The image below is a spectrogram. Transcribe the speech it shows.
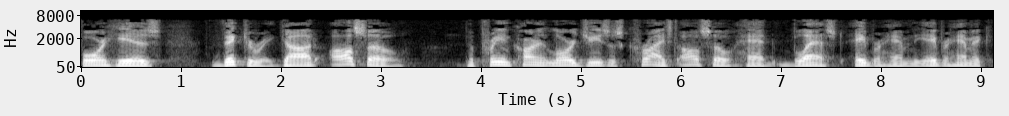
for his victory. God also, the pre-incarnate Lord Jesus Christ also had blessed Abraham in the Abrahamic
